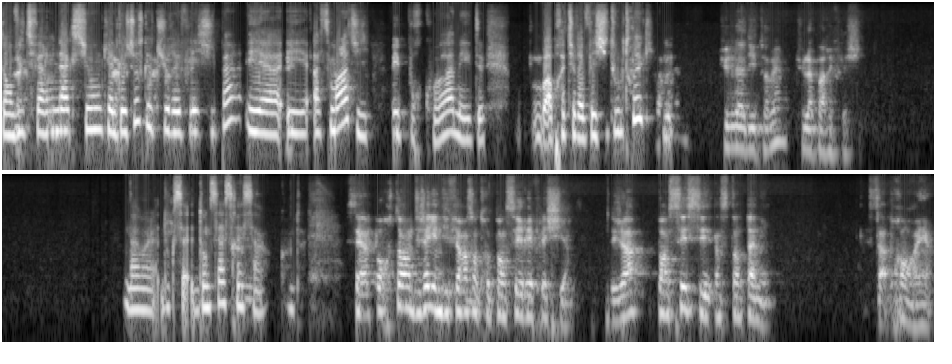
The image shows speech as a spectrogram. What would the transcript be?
envie de faire une action, quelque chose que tu réfléchis pas et, euh, et à ce moment-là, tu dis: «Mais pourquoi?» mais bon, après tu réfléchis tout le truc. Tu l'as dit toi-même, tu l'as pas réfléchi. Bah, voilà, donc ça donc ça serait ça, C'est important. Déjà, il y a une différence entre penser et réfléchir. Déjà, penser, c'est instantané. Ça prend rien.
